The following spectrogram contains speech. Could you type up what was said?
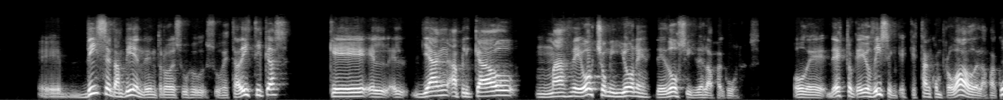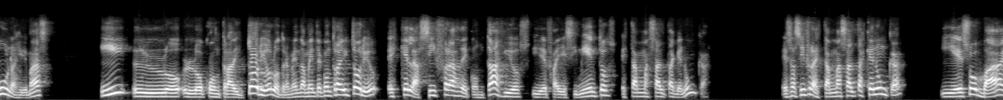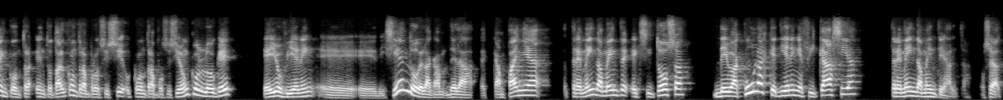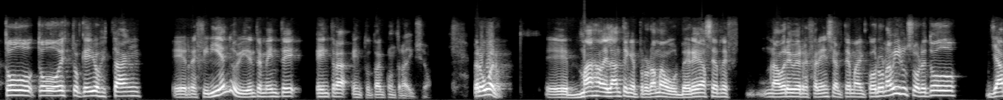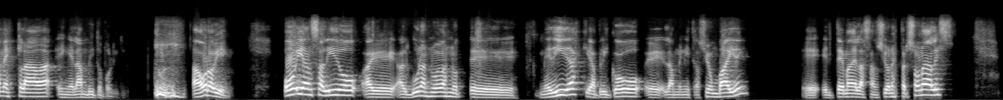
dice también dentro de sus, estadísticas que ya han aplicado más de 8 millones de dosis de las vacunas, o de, esto que ellos dicen que, que están comprobados de las vacunas y demás, y lo, contradictorio, lo tremendamente contradictorio, es que las cifras de contagios y de fallecimientos están más altas que nunca. Esas cifras están más altas que nunca y eso va en, total contraposición, con lo que ellos vienen diciendo de la, de la campaña tremendamente exitosa de vacunas que tienen eficacia tremendamente alta. O sea, todo, todo esto que ellos están refiriendo, evidentemente, entra en total contradicción. Pero bueno, eh, más adelante en el programa volveré a hacer una breve referencia al tema del coronavirus, sobre todo ya mezclada en el ámbito político. Ahora bien, hoy han salido eh, algunas nuevas eh, medidas que aplicó la administración Biden, el tema de las sanciones personales,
